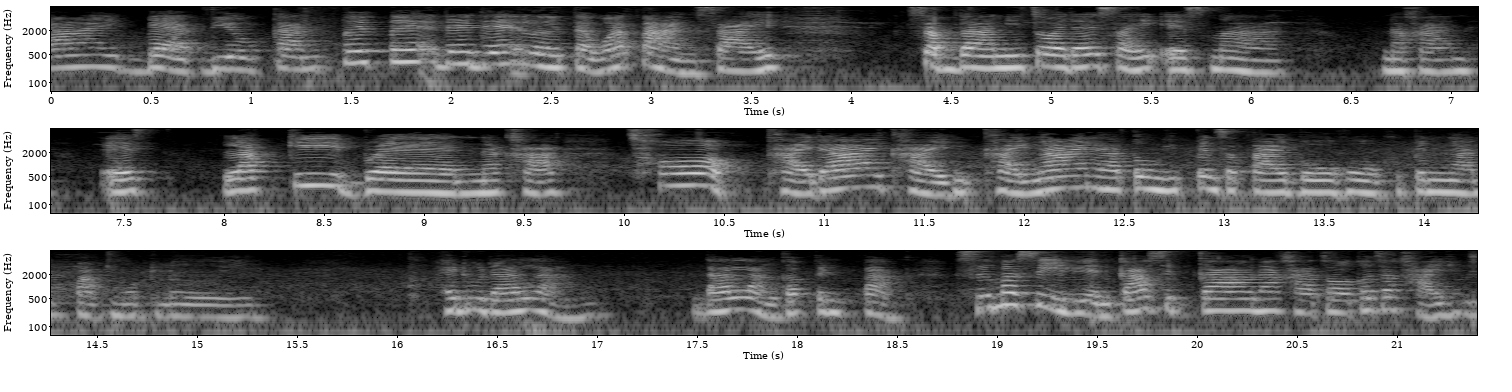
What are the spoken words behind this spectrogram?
ได้แบบเดียวกัน เป๊ะๆเด๊ะๆเลยแต่ว่าต่างไซส์สัปดาห์นี้จอยได้ไซส์ S มานะคะ S Lucky Brand นะคะ ชอบขายได้ขายขายง่ายนะคะ ตรงนี้เป็นสไตล์โบโฮคือเป็นงานปักหมดเลย ให้ดูด้านหลัง ด้านหลังก็เป็นปัก ซื้อมา 4 เหรียญ 99 นะคะ จอยก็จะขายอยู่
